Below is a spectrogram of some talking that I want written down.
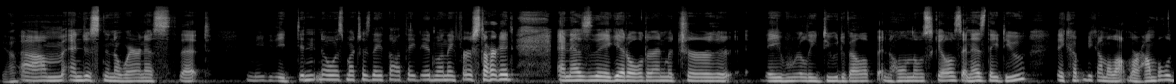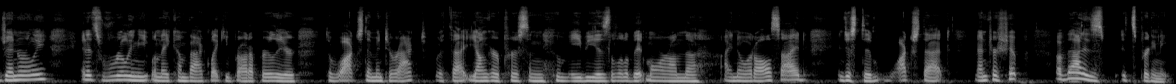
yeah, um, and just an awareness that maybe they didn't know as much as they thought they did when they first started. And as they get older and mature, they really do develop and hone those skills. And as they do, they become a lot more humble generally. And it's really neat when they come back, like you brought up earlier, to watch them interact with that younger person who maybe is a little bit more on the I know it all side. And just to watch that mentorship of that is, it's pretty neat.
